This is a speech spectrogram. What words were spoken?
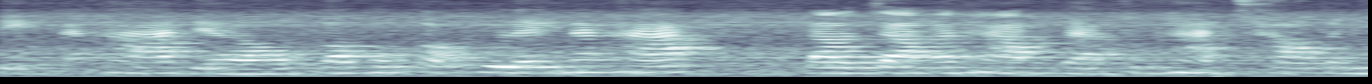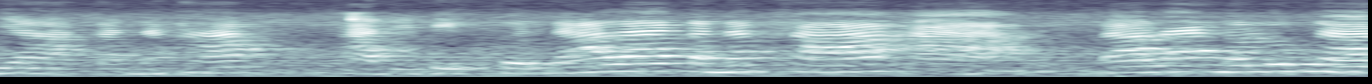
เด็กนะคะ เดี๋ยวมาพบกับครูเล็กนะคะ เราจะมาทำแบบฝึกหัดชาวปัญญากันนะคะอ่าเด็กๆเปิดหน้าแรกกันนะคะอ่าหน้าแรกนะลูกนะ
